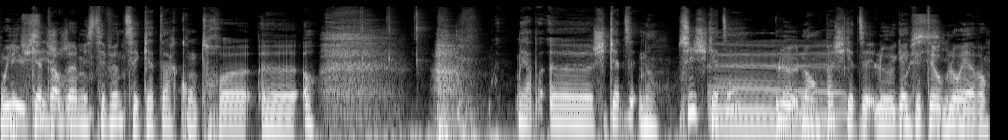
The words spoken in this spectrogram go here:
Oui, Mais sais, Qatar genre- Jeremy Stevens, c'est Qatar contre, euh, oh. Merde, euh, Shikadze, non. Si, Shikadze? Euh, Le, non, pas Shikadze, le gars qui était au. Glory avant.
